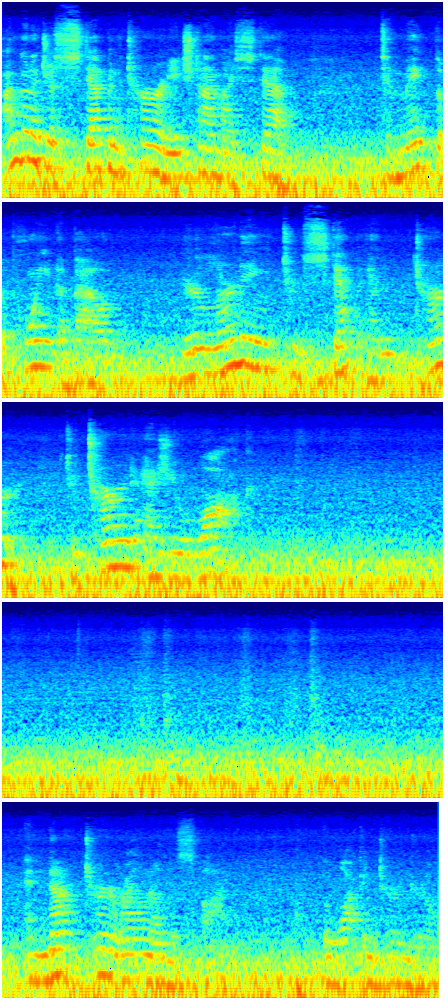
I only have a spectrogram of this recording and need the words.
I'm going to just step and turn each time I step to make the point about you're learning to step and turn, to turn as you walk. And not turn around on the spot. The walk and turn drill.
